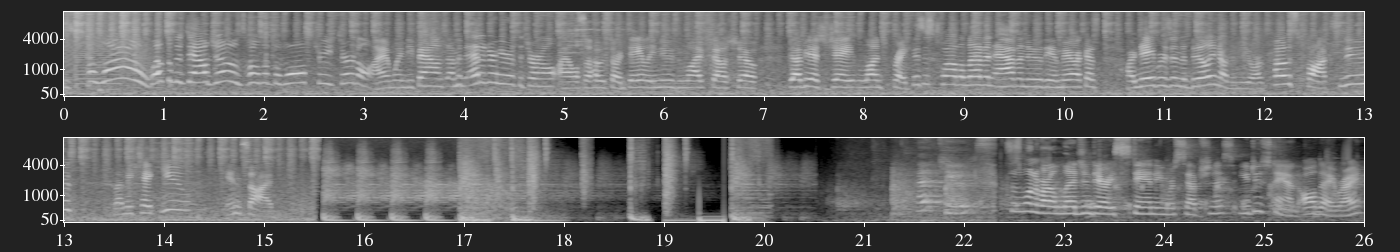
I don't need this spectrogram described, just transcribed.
Hello! Welcome to Dow Jones, home of the Wall Street Journal. I am Wendy Bounds. I'm an editor here at the Journal. I also host our daily news and lifestyle show, WSJ Lunch Break. This is 1211 Avenue, the Americas. Our neighbors in the building are the New York Post, Fox News. Let me take you inside. This is one of our legendary standing receptionists. You do stand all day, right?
